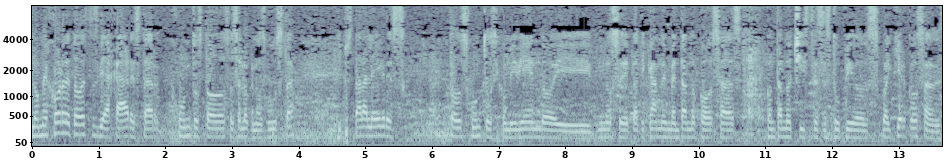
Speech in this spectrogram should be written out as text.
lo mejor de todo esto es viajar, estar juntos todos, hacer lo que nos gusta y pues estar alegres todos juntos y conviviendo y no sé, platicando, inventando cosas, contando chistes estúpidos, cualquier cosa. Es,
